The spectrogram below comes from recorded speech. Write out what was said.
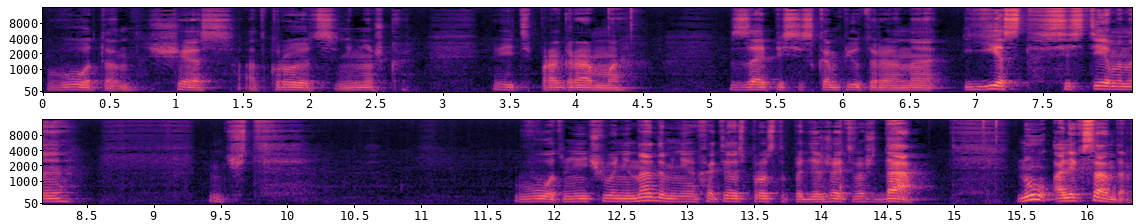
Вот он. Сейчас откроется немножко. Видите, программа записи с компьютера, она ест системная. Значит, вот, мне ничего не надо, мне хотелось просто поддержать ваш... Да, ну, Александр,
